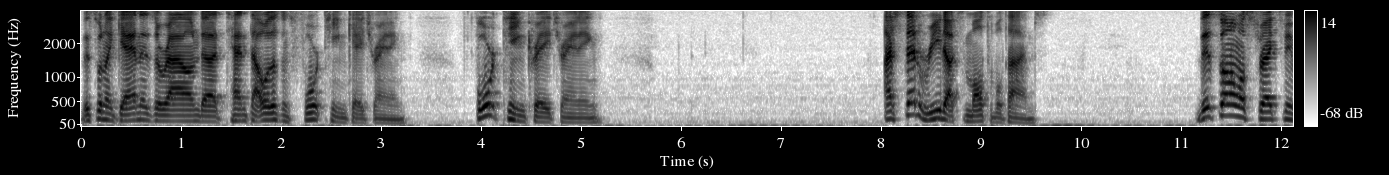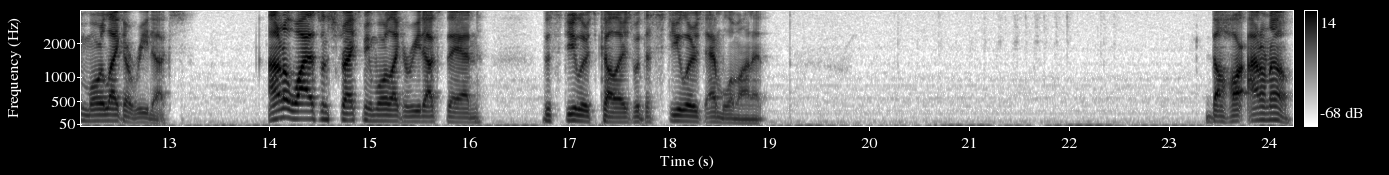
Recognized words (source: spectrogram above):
this one again is around uh, 10,000. Oh, this one's 14k training. 14k training. I've said Redux multiple times. This one almost strikes me more like a Redux. I don't know why this one strikes me more like a Redux than the Steelers colors with the Steelers emblem on it. The heart, I don't know.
